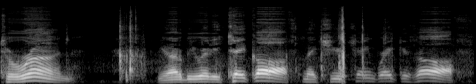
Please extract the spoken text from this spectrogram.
to run. You ought to be ready to take off. Make sure your chain brake is off.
